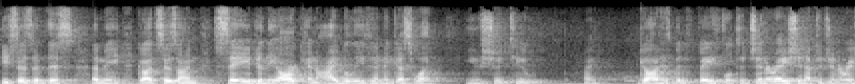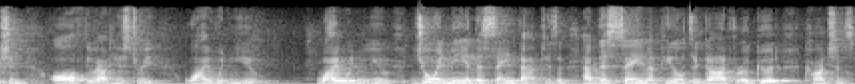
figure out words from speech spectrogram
He says of this of me. God says I'm saved in the ark, and I believe him. And guess what? You should too, right? God has been faithful to generation after generation all throughout history. Why wouldn't you? Why wouldn't you join me in the same baptism, have this same appeal to God for a good conscience?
